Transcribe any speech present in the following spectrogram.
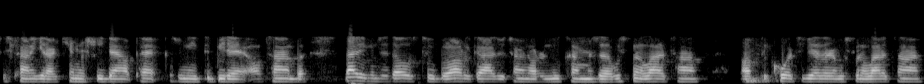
just kind of get our chemistry down pat because we need to be there all the time. But not even just those two, but all the guys return, all the newcomers. Uh, we spend a lot of time off the court together, and we spend a lot of time,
